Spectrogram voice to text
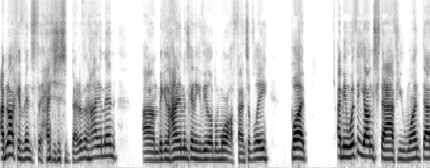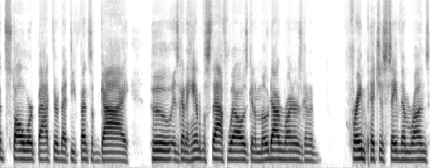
I'm not convinced that Hedges is better than Heineman um, because Heineman's going to give you a little bit more offensively. But I mean, with a young staff, you want that stalwart back there, that defensive guy who is going to handle the staff well, is going to mow down runners, going to frame pitches, save them runs.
